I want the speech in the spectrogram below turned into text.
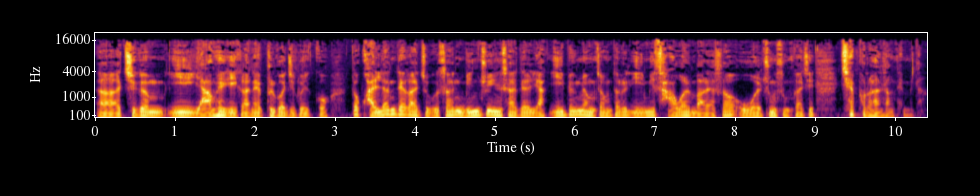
어, 지금 이 양회 기간에 불거지고 있고 또 관련돼 가지고선 민주 인사들 약 200명 정도를 이미 4월 말에서 5월 중순까지 체포를 한 상태입니다.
